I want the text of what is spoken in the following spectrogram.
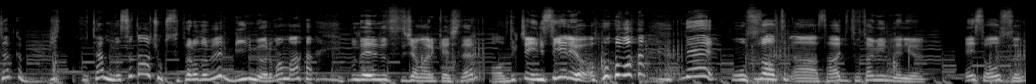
Bir dakika bir totem nasıl daha çok süper olabilir bilmiyorum ama bunu elimde tutacağım arkadaşlar. Aldıkça yenisi geliyor. ne? Sonsuz altın. Aa sadece totem yenileniyor. Neyse olsun.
